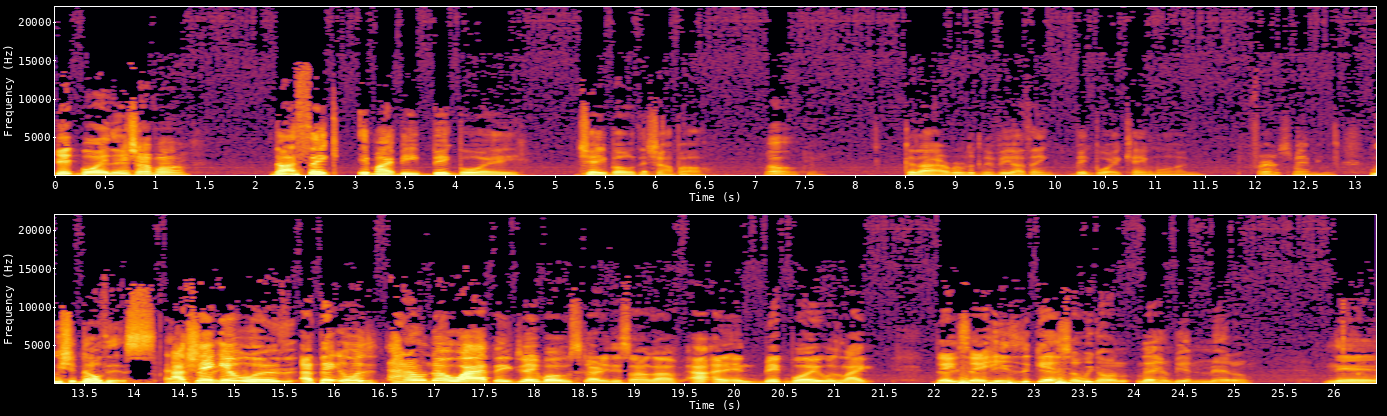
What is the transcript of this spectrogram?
Big Boi, then Sean Paul. No, I think it might be Big Boi, J-Bo than Sean Paul. Oh, okay. Because I, I remember looking at the video. I think Big Boi came on first, maybe. We should know this. I think it was. I think it was. I don't know why. I think J Bo started this song off, I, and Big Boi was like, they say he's the guest, so we gonna let him be in the middle. I'm Then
